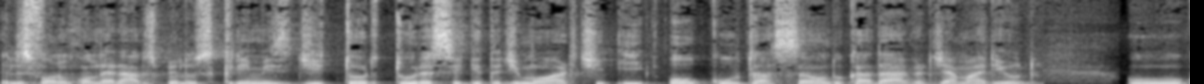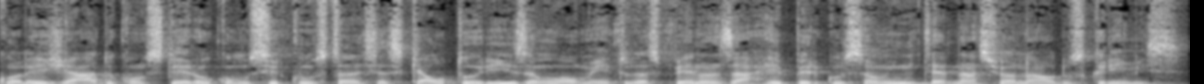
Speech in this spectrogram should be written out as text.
Eles foram condenados pelos crimes de tortura seguida de morte e ocultação do cadáver de Amarildo. O colegiado considerou como circunstâncias que autorizam o aumento das penas a repercussão internacional dos crimes.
